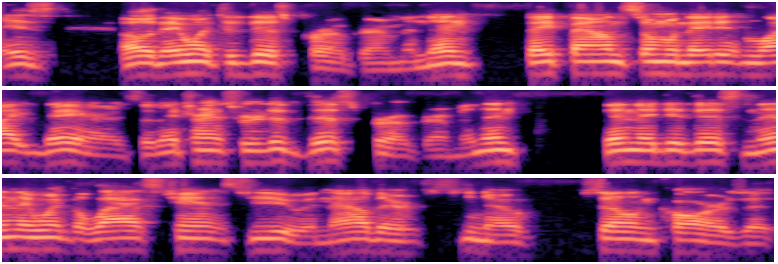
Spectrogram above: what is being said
is oh they went to this program and then they found someone they didn't like there and so they transferred to this program and then then they did this and then they went to Last Chance U and now they're you know selling cars at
